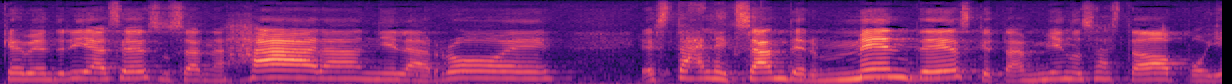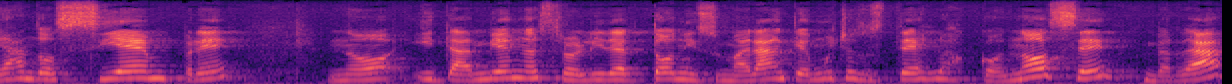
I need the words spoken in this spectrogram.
Que vendría a ser Susana Jara, Niela Roe, está Alexander Méndez, que también nos ha estado apoyando siempre, ¿no? Y también nuestro líder Tony Sumarán, que muchos de ustedes los conocen, ¿verdad?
